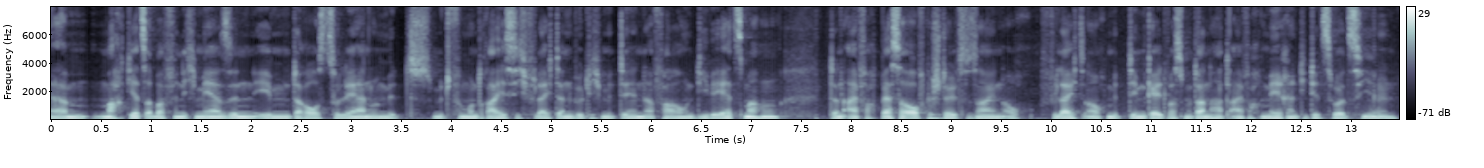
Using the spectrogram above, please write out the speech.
Ähm, macht jetzt aber, finde ich, mehr Sinn, eben daraus zu lernen und mit, mit 35 vielleicht dann wirklich mit den Erfahrungen, die wir jetzt machen, dann einfach besser aufgestellt zu sein, auch vielleicht auch mit dem Geld, was man dann hat, einfach mehr Rendite zu erzielen.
